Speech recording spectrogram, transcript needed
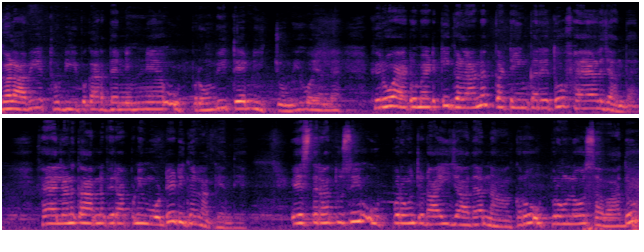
ਗਲਾ ਵੀ ਇੱਥੋਂ ਡੀਪ ਕਰ ਦਿੰਦੇ ਹੁੰਨੇ ਆ, ਉੱਪਰੋਂ ਵੀ ਤੇ ਨੀਚੋਂ ਵੀ ਹੋ ਜਾਂਦਾ। ਫਿਰ ਉਹ ਆਟੋਮੈਟਿਕ ਗਲਾ ਨਾ ਕਟਿੰਗ ਕਰੇ ਤੋਂ ਫੈਲ ਜਾਂਦਾ ਫੈਲਣ ਕਾਰਨ ਫਿਰ ਆਪਣੇ ਮੋਢੇ ਡਿੱਗਣ ਲੱਗ ਜਾਂਦੇ ਆ। ਇਸ ਤਰ੍ਹਾਂ ਤੁਸੀਂ ਉੱਪਰੋਂ ਚੜਾਈ ਜ਼ਿਆਦਾ ਨਾ ਕਰੋ, ਉੱਪਰੋਂ ਲਓ ਸਵਾ ਦੋ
